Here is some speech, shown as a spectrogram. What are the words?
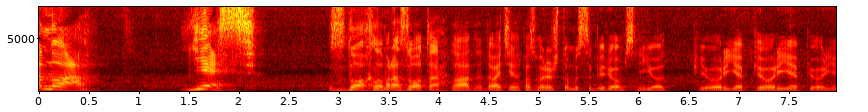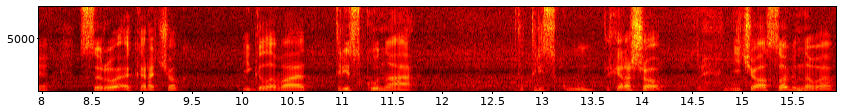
Она! Есть! Сдохла мразота. Ладно, давайте посмотрим, что мы соберем с нее. Перья, перья, перья. Сырой окорочок и голова трескуна. Это трескун. Хорошо, ничего особенного.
